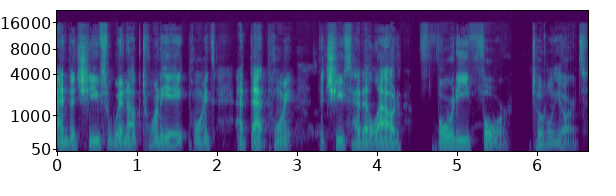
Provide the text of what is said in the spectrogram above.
and the Chiefs win up 28 points. At that point, the Chiefs had allowed 44 total yards.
